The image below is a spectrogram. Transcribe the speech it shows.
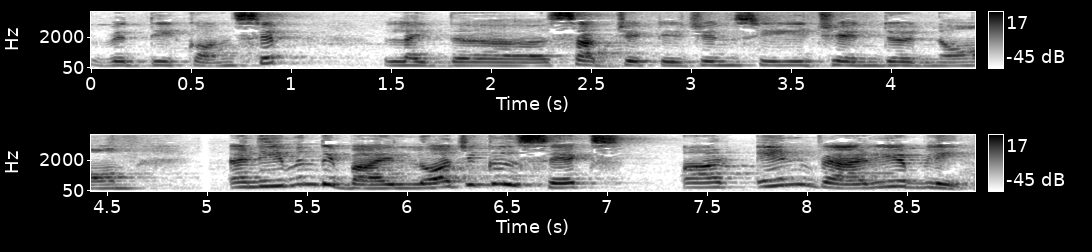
with the concept like the subject agency, gender norm, and even the biological sex are invariably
